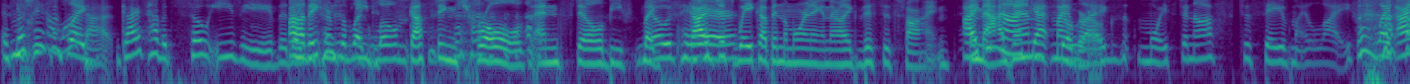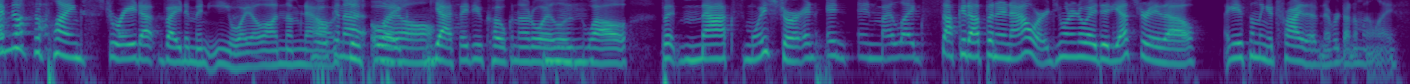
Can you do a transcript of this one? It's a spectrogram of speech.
Especially since like that. guys have it so easy. That, Oh, like, they in can terms just of like be low disgusting trolls and still be like Nose guys hair. just wake up in the morning and they're like, "This is fine." I Imagine cannot get my so gross. legs moist enough to save my life. Like I'm just applying straight up vitamin E oil on them now. Coconut just oil. like yes, I do coconut oil as Mhm. well, but max moisture and and and my legs suck it up in an hour. Do you want to know what I did yesterday though? I gave something a try that I've never done in my life.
